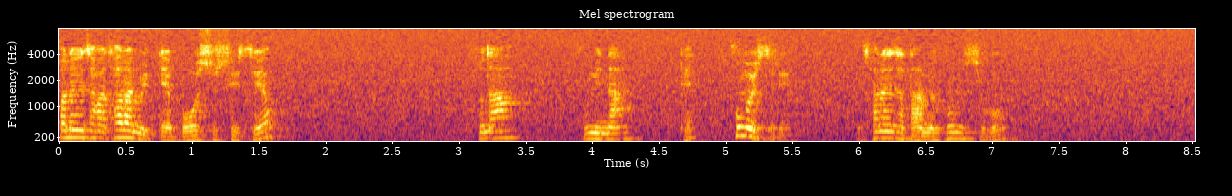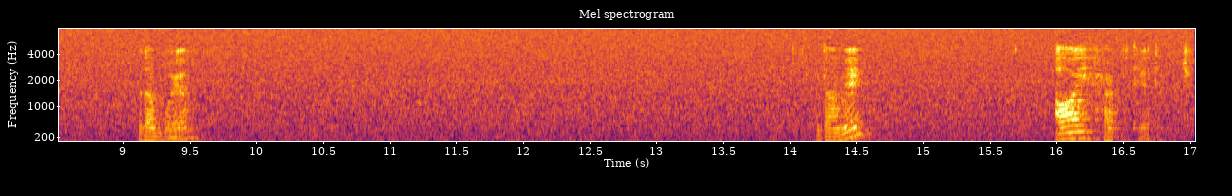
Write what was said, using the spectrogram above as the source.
선행사가 사람일 때 뭐 쓸 수 있어요? 후나, 훔이나, 대. 훔을 쓰래요. 선행사 다음에 훔을 쓰고. 그 다음 뭐예요? 그 다음에 I helped 해야 되겠죠.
